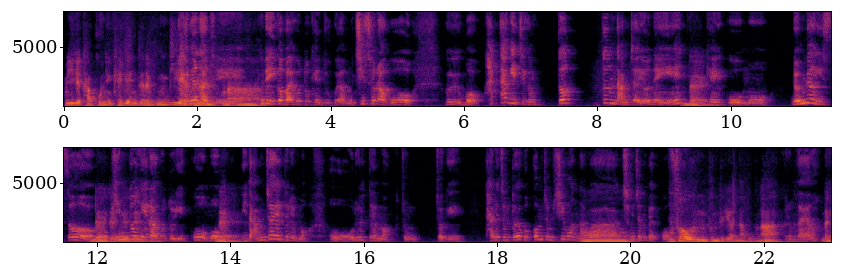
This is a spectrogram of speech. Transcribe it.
그럼 이게 다 본인 개개인들의 운기에 관련이 당연하지. 있구나. 근데 이거 말고 또 걔 누구야? 뭐 지수라고 그 뭐 핫하게 지금 떴던 남자 연예인 네. 걔 있고 뭐 몇 명 있어. 네, 뭐 네, 네, 김동희라고도 있고 뭐 네. 이 남자애들이 뭐 어, 어릴 때 막 좀 저기 다리 좀 떨고 껌 좀 씹었나 봐. 어. 침 좀 뱉고. 무서운 분들이었나 보구나. 그런가요? 네.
